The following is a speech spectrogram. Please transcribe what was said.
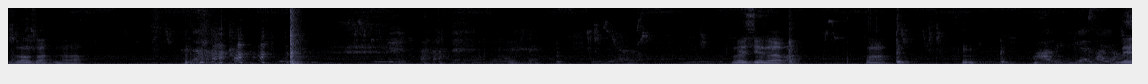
နှလုံးစွမ်းနှလုံးဝယ်ရှင်းတော့ပါဟာဘာလီဒီရဲ့ဆိုင်ရလေ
